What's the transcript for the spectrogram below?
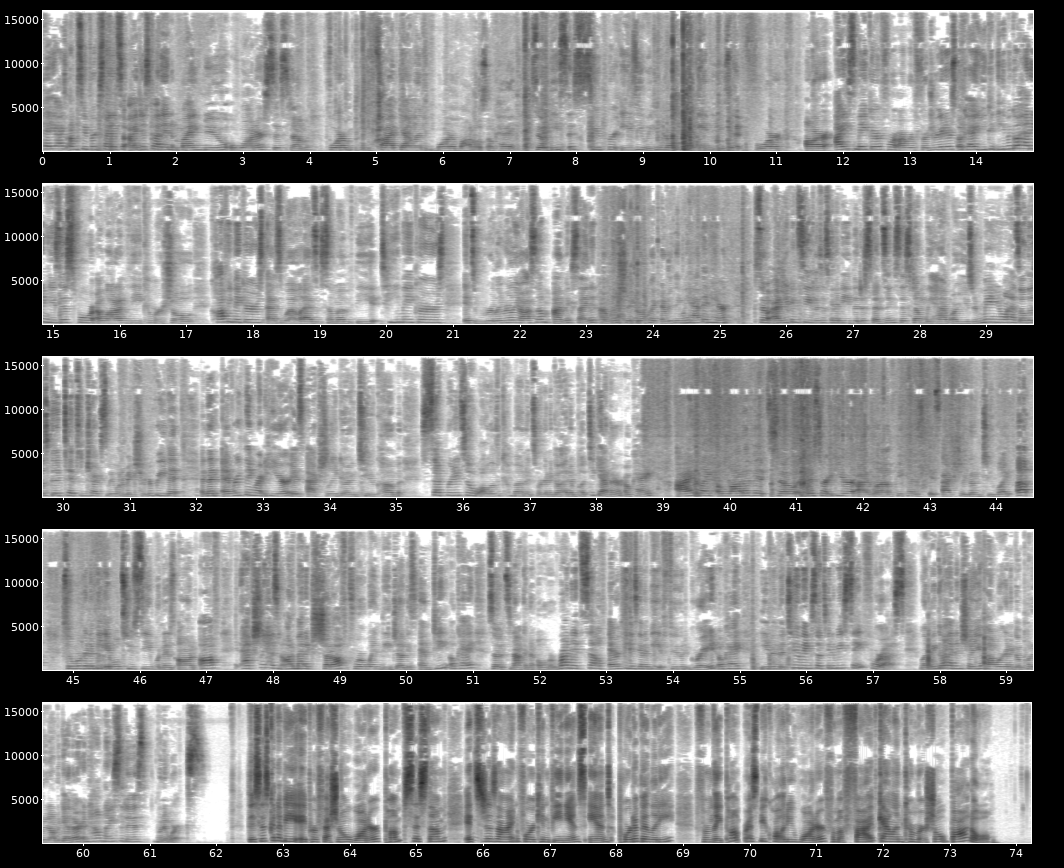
Hey guys, I'm super excited. So I just got in my new water system for the five gallon water bottles, okay? So this is super easy. We can go ahead and use it for our ice maker for our refrigerators, okay? You can even go ahead and use this for a lot of the commercial coffee makers as well as some of the tea makers. It's really, really awesome. I'm excited. I wanna show you real quick everything we have in here. So as you can see, this is gonna be the dispensing system. We have our user manual, has all those good tips and tricks, so we wanna make sure to read it. And then everything right here is actually going to come separated, so all of the components we're gonna go ahead and put together, okay? I like a lot of it, so this right here I love because it's actually going to light up. So we're gonna be able to see when it is on, off. It actually has an automatic shut off for when the jug is empty, okay? So it's not gonna overrun itself. Everything is gonna be food grade, okay? Even the tubing, so it's gonna be safe for us. Let me go ahead and show you how we're gonna go put it all together and how nice it is when it works. This is going to be a professional water pump system. It's designed for convenience and portability from the pump recipe quality water from a 5 gallon commercial bottle.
